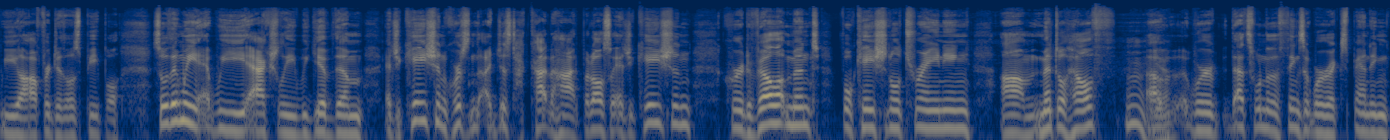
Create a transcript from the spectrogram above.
we offer to those people. So then we, we actually, we give them education, of course, just cotton hot, but also education, career development, vocational training, um, mental health. uh, we're, that's one of the things that we're expanding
